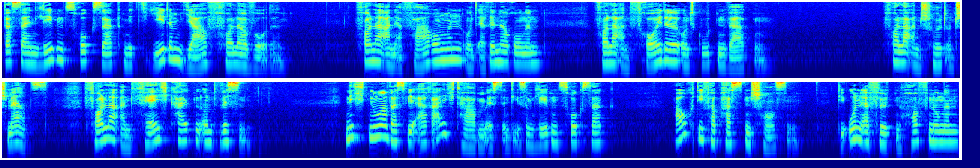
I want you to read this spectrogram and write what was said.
dass sein Lebensrucksack mit jedem Jahr voller wurde. Voller an Erfahrungen und Erinnerungen, voller an Freude und guten Werken, voller an Schuld und Schmerz, voller an Fähigkeiten und Wissen. Nicht nur, was wir erreicht haben, ist in diesem Lebensrucksack, auch die verpassten Chancen, die unerfüllten Hoffnungen,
